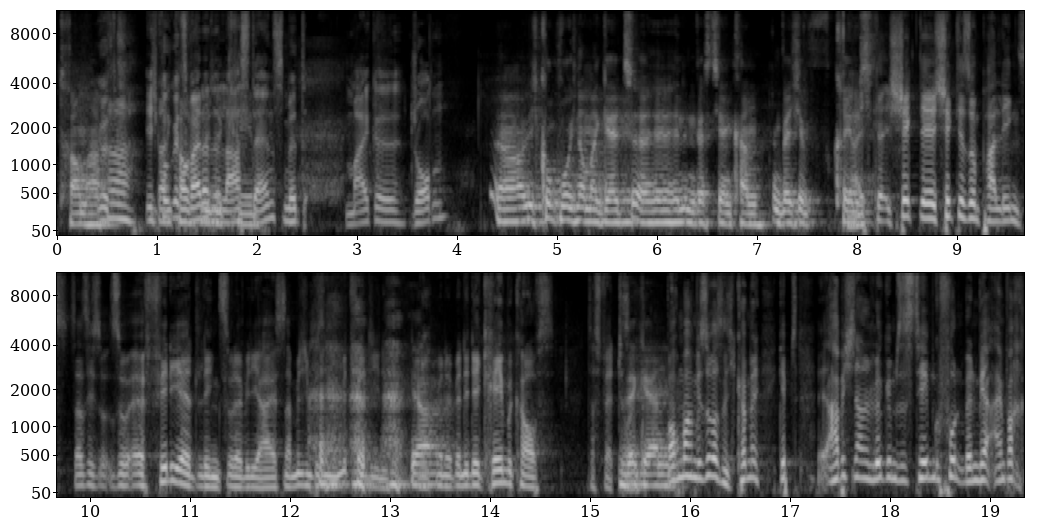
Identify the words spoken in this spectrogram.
Traumhaft. gut. Ah, ich gucke jetzt weiter The Last Creme. Dance mit Michael Jordan. Ja, und ich gucke, wo ich noch mein Geld äh, hin investieren kann. In welche Ja, Cremes. ich ich schicke dir, schick dir so ein paar Links, dass ich so, so Affiliate-Links oder wie die heißen, damit ich ein bisschen mitverdiene. Ja. Wenn, du- wenn du dir Creme kaufst. Das wäre toll. Sehr gern. Warum machen wir sowas nicht? Können wir, gibt's, habe ich da eine Lücke im System gefunden? Wenn wir einfach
